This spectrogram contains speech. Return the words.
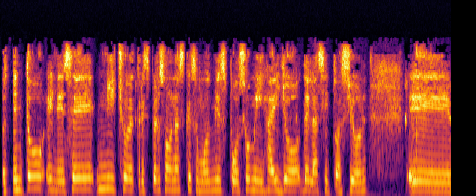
en ese nicho de tres personas que somos mi esposo, mi hija y yo de la situación, eh,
